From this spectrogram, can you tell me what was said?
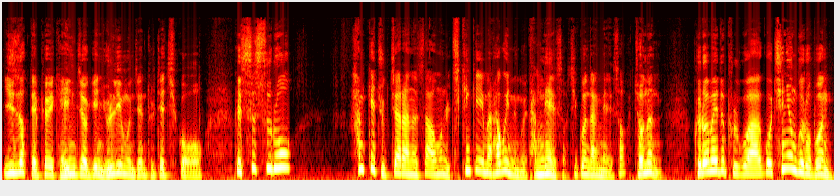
이준석 대표의 개인적인 윤리 문제는 둘째치고 그 스스로 함께 죽자라는 싸움을 치킨 게임을 하고 있는 거예요. 당내에서 집권 당내에서 저는 그럼에도 불구하고 친윤 그룹은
